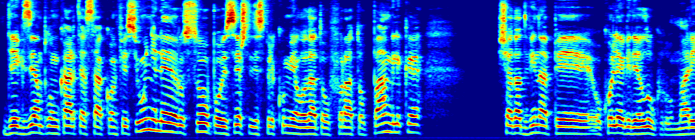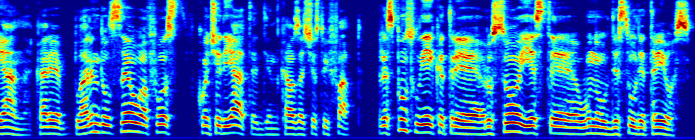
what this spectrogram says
De exemplu, în cartea sa Confesiunile, Rousseau povestește despre cum el odată a furat o panglică și a dat vina pe o colegă de lucru, Mariana, care la rândul său a fost concediată din cauza acestui fapt. Răspunsul ei către Rousseau este unul destul de tăios.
